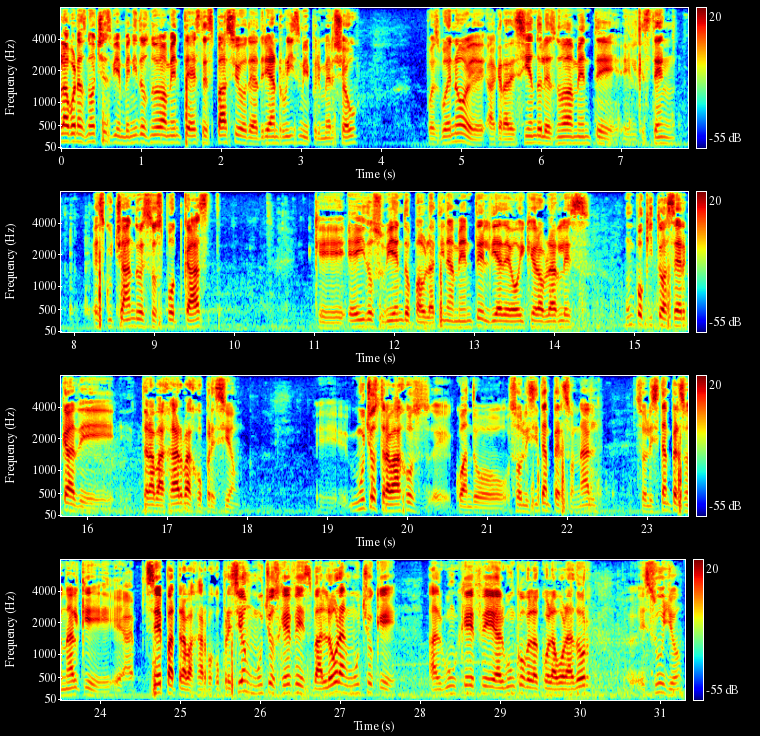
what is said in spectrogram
Hola, buenas noches, bienvenidos nuevamente a este espacio de Adrián Ruiz, mi primer show. Pues bueno, eh, agradeciéndoles nuevamente el que estén escuchando estos podcasts que he ido subiendo paulatinamente. El día de hoy quiero hablarles un poquito acerca de trabajar bajo presión. Eh, muchos trabajos eh, cuando solicitan personal, solicitan personal que sepa trabajar bajo presión. Muchos jefes valoran mucho que algún jefe, algún colaborador eh, suyo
